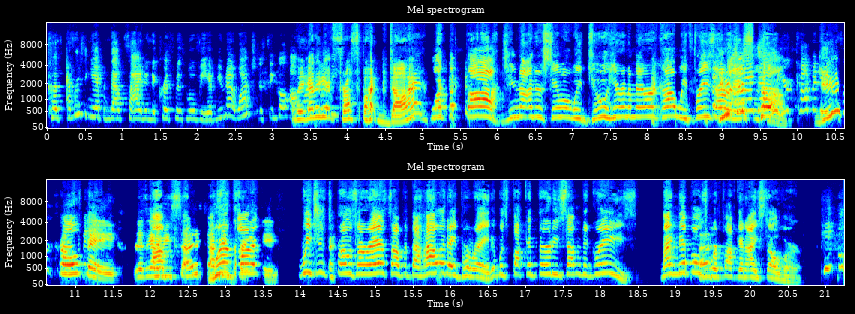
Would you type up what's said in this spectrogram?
Because everything happens outside in a Christmas movie. Have you not watched a single? Are we Hallmark going to get frostbite and die? What the fuck? Do you not understand what we do here in America? We freeze our You I just told- off. you're coming You told me there's going to Um, be so fucking we're gonna- freaky. We just froze our ass off at the holiday parade. It was fucking 30 something degrees. My nipples Uh. were fucking iced over. People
